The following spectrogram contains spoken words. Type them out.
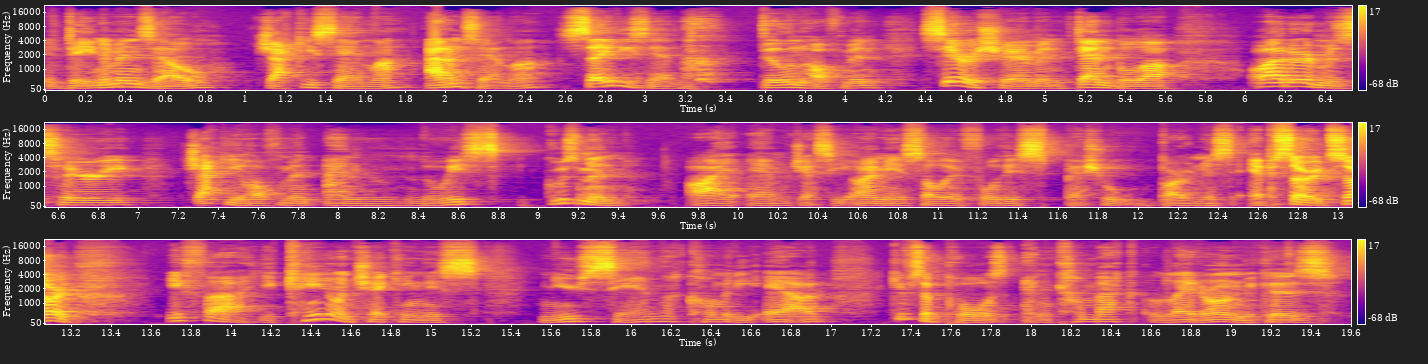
Idina Menzel, Jackie Sandler, Adam Sandler, Sadie Sandler, Dylan Hoffman, Sarah Sherman, Dan Bulla, Ido Mosseri, Jackie Hoffman, and Luis Guzman. I am Jesse. I'm here solo for this special bonus episode. So, if uh, you're keen on checking this new Sandler comedy out, give us a pause and come back later on because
